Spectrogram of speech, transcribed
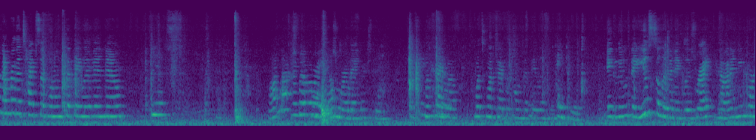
remember the types of homes that they live in now? Yes. What homes were they? Michaela, what's one type of home that they live in? Igloo. Igloo? They used to live in igloos, right? Not anymore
